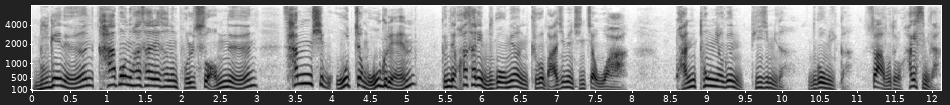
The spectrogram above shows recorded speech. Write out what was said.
무게는 카본 화살에서는 볼 수 없는 35.5g. 근데 화살이 무거우면 그거 맞으면 진짜 와. 관통력은 뒤집니다. 무거우니까. 쏴보도록 하겠습니다.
